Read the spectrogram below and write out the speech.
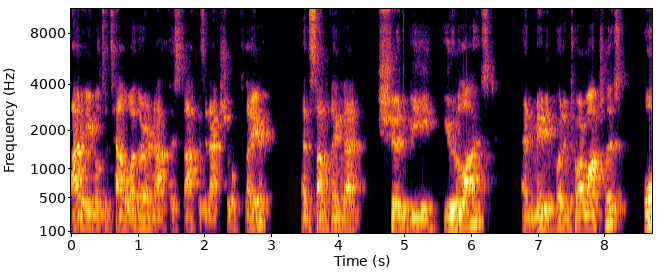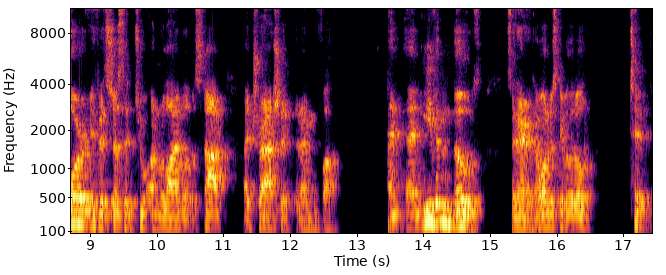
I'm able to tell whether or not this stock is an actual player and something that should be utilized and maybe put into our watch list. Or if it's just a too unreliable of a stock, I trash it and I move on. And and even those scenarios, I want to just give a little tip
